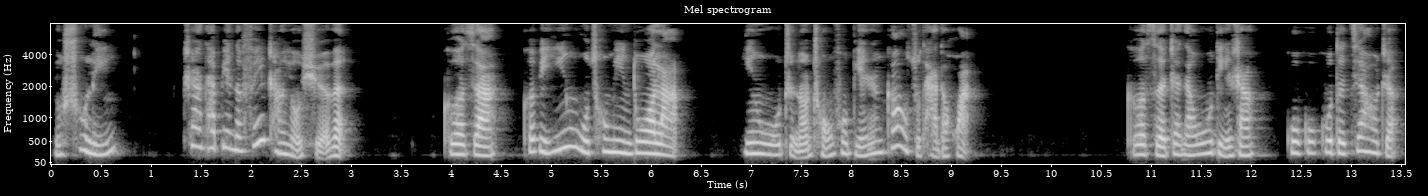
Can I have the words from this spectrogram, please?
有树林，这让它变得非常有学问。鸽子啊，可比鹦鹉聪明多了。鹦鹉只能重复别人告诉它的话。鸽子站在屋顶上，咕咕咕地叫着，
